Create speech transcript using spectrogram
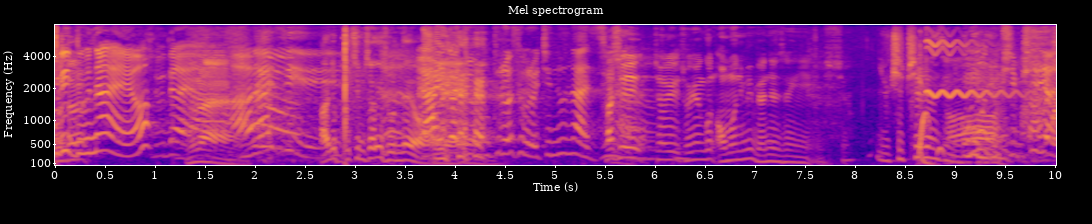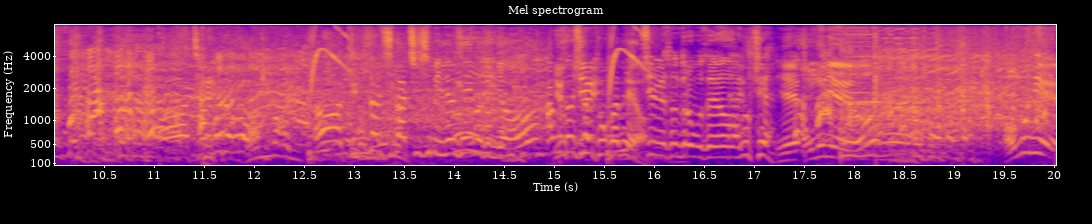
우리 누나예요? 누나예요. 누나지. 아주 부침성이 좋네요. 나이가 좀 들어서 그렇지 누나지. 사실 저희 종현 군 어머님이 몇 년생이시죠? 67년생 67년생. 아, 김수선 씨가 71년생이거든요. 한국선 씨랑 동갑이에요. 67손 들어보세요. 67. 예, 어머니예요. 어머니예요.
